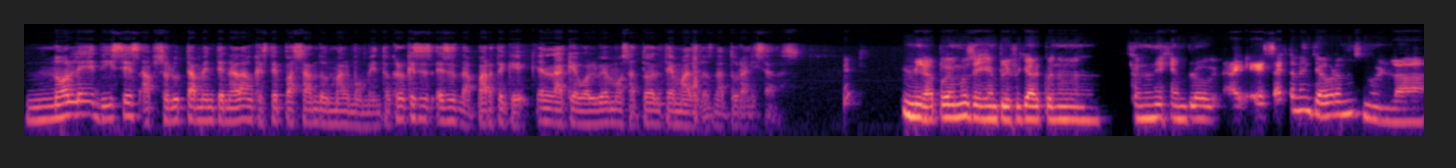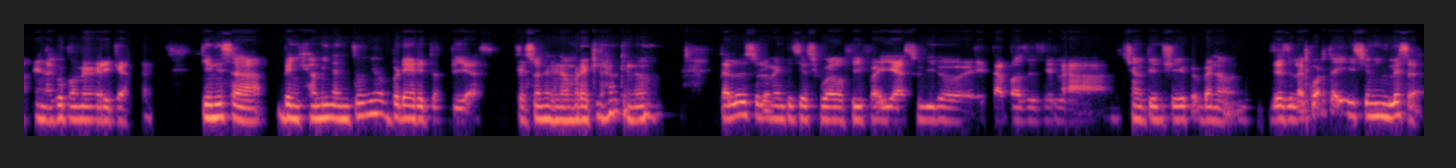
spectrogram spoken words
no le dices absolutamente nada aunque esté pasando un mal momento. Creo que esa es, la parte en la que volvemos a todo el tema de los naturalizados. Mira, podemos ejemplificar con un, ejemplo exactamente ahora mismo en la, Copa América. Tienes a Benjamín Antonio Brereton Díaz. ¿Te suena el nombre? Claro que no. Tal vez solamente si has jugado FIFA y has subido etapas desde la Championship, bueno, desde la cuarta edición inglesa.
